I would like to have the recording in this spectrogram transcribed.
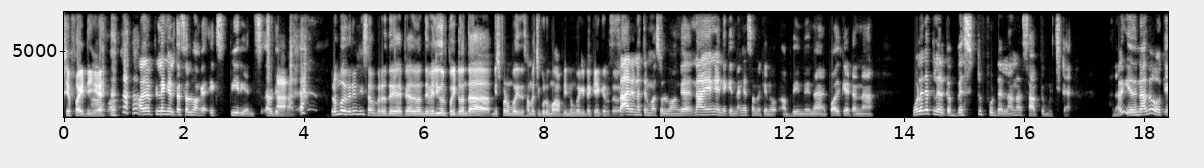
ஷெஃப் ஆயிட்டீங்க. அத பிள்ளைங்கள்ட்ட சொல்லுவாங்க எக்ஸ்பீரியன்ஸ் அப்படின்னாங்க ரொம்ப விரும்பி சாப்பிடுறது. எப்பயாவது வந்து வெளியூர் போயிட்டு வந்தா மிஸ் பண்ணும்போது இதை சமைச்சு கொடுமா அப்படின்னு உங்ககிட்ட கேக்குறது. சார் என்ன தெரியுமா சொல்லுவாங்க? நான் ஏங்க இன்னைக்கு என்னங்க சமைக்கணும்? அப்படின்னு நான் எப்போது கேட்டேன்னா உலகத்துல இருக்க பெஸ்ட் ஃபுட் எல்லாம் நான் சாப்பிட்டு முடிச்சிட்டேன். அதனால எதுனாலும் ஓகே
